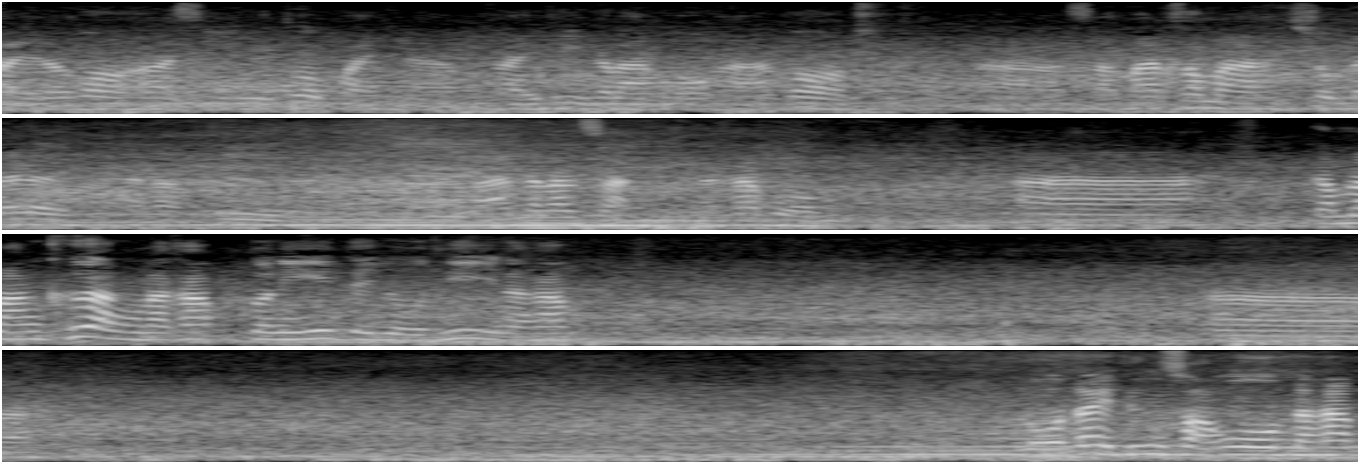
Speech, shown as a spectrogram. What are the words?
ไฟแล้วก็ RCA ทั่วไปนะครับใครที่กำลังมองหาก็าสามารถเข้ามาชมได้เลยนะครับที่ร้านนรันสักนะครับผมกำลังเครื่องนะครับ ตัวนี้จะอยู่ที่นะครับโหลดได้ถึง 2 โอห์มนะครับ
